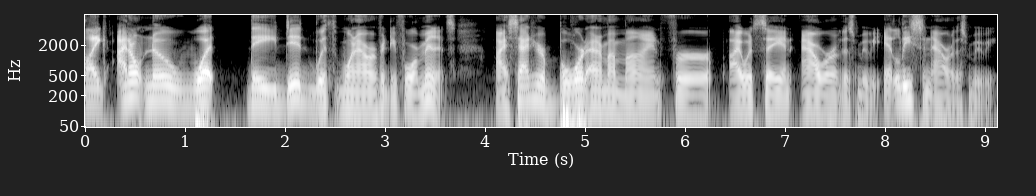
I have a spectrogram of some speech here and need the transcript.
Like, I don't know what they did with one hour and 54 minutes. I sat here bored out of my mind for, I would say, an hour of this movie, at least an hour of this movie.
